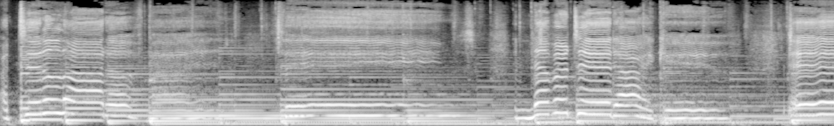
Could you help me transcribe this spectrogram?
I did a lot of bad things, and never did I give in.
